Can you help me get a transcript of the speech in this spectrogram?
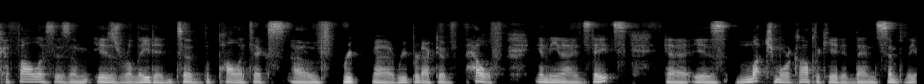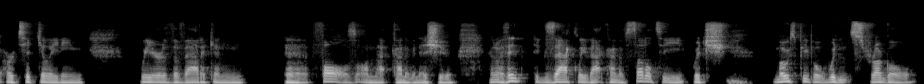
Catholicism is related to the politics of re, uh, reproductive health in the United States uh, is much more complicated than simply articulating where the Vatican uh, falls on that kind of an issue. And I think exactly that kind of subtlety, which most people wouldn't struggle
